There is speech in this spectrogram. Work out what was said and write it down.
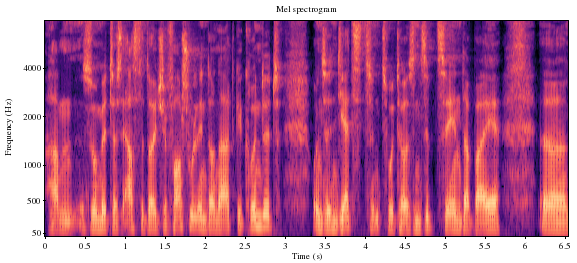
haben somit das erste deutsche Fahrschulinternat gegründet und sind jetzt 2017 dabei, äh,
